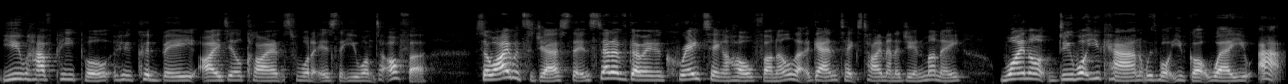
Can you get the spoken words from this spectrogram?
you have people who could be ideal clients for what it is that you want to offer. So I would suggest that instead of going and creating a whole funnel that again takes time, energy, and money, why not do what you can with what you've got where you at?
